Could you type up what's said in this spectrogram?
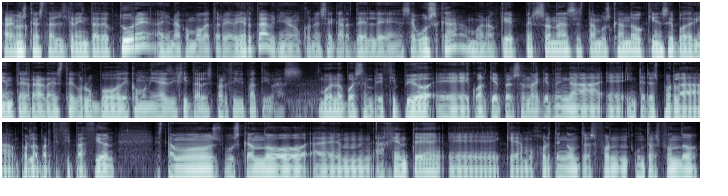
Sabemos que hasta el 30 de octubre hay una convocatoria abierta, vinieron con ese cartel de Se Busca. Bueno, ¿qué personas están buscando o quién se podría integrar a este grupo de comunidades digitales participativas? Bueno, pues en principio eh, cualquier persona que tenga eh, interés por la, por la participación. Estamos buscando eh, a gente eh, que a lo mejor tenga un, trasfondo, un trasfondo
